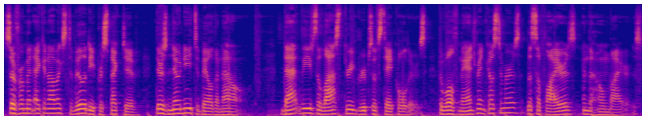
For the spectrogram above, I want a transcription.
So from an economic stability perspective, there's no need to bail them out. That leaves the last three groups of stakeholders, the wealth management customers, the suppliers, and the home buyers.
